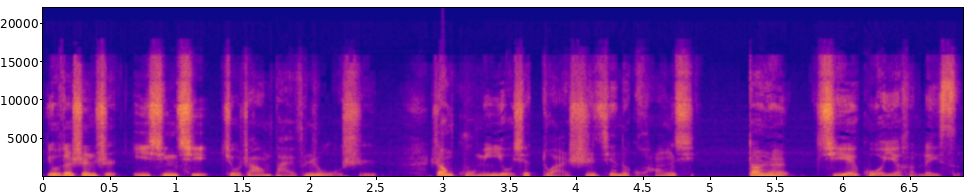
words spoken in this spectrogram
有的甚至一星期就涨百分之五十，让股民有些短时间的狂喜。当然，结果也很类似。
